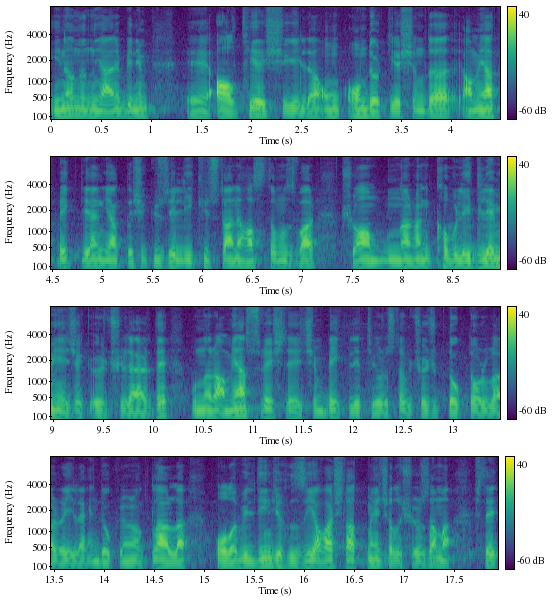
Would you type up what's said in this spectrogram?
İnanın yani benim e, 6 yaşıyla on- 14 yaşında ameliyat bekleyen yaklaşık 150-200 tane hastamız var. Şu an bunlar hani kabul edilemeyecek ölçülerde. Bunları ameliyat süreçleri için bekletiyoruz. Tabii çocuk doktorlarıyla, endokrinologlarla olabildiğince hızı yavaşlatmaya çalışıyoruz ama işte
